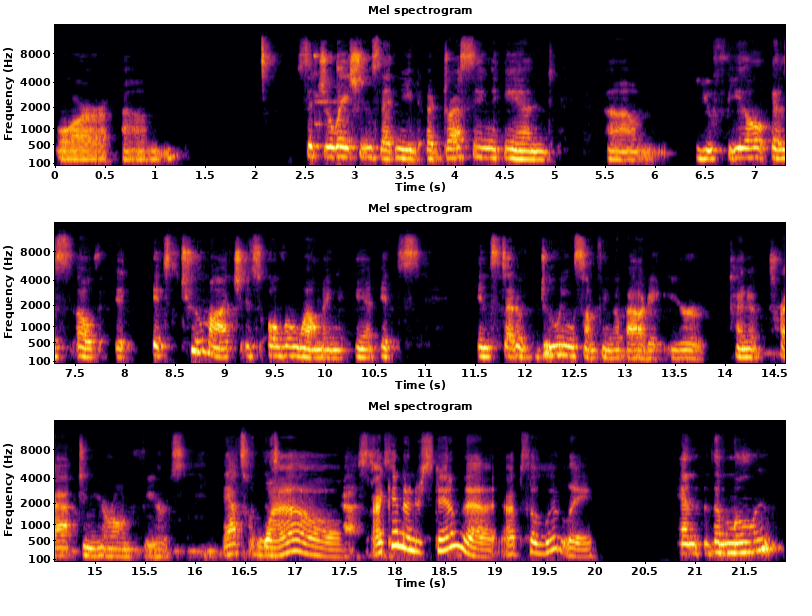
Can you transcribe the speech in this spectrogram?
or um, situations that need addressing, and um, you feel as though it, it's too much, it's overwhelming, and it's instead of doing something about it, you're kind of trapped in your own fears. That's what Wow. I can understand that. Absolutely. And the moon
